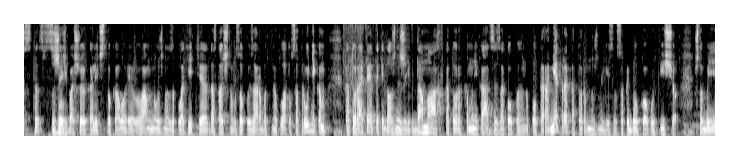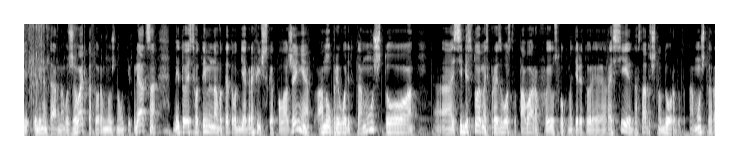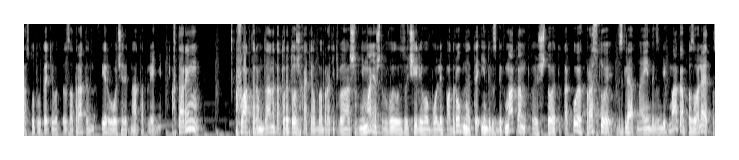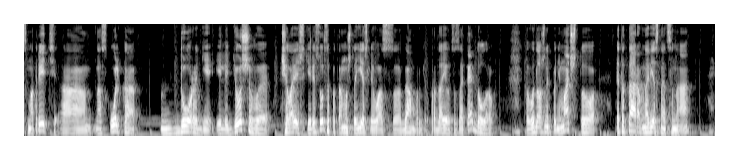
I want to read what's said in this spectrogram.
сжечь большое количество калорий, вам нужно заплатить достаточно высокую высокую заработную плату сотрудникам, которые опять-таки должны жить в домах, в которых коммуникация закопана на полтора метра, которым нужно есть высокобелковую пищу, чтобы элементарно выживать, которым нужно утепляться. И то есть вот именно вот это вот географическое положение, оно приводит к тому, что э, себестоимость производства товаров и услуг на территории России достаточно дорого, потому что растут вот эти вот затраты в первую очередь на отопление. Вторым фактором, да, на который тоже хотел бы обратить ваше внимание, чтобы вы изучили его более подробно, это индекс Бигмака. То есть, что это такое? Простой взгляд на индекс Бигмака позволяет посмотреть, а, насколько дороги или дешевые человеческие ресурсы, потому что если у вас гамбургер продается за 5 долларов, то вы должны понимать, что это та равновесная цена,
